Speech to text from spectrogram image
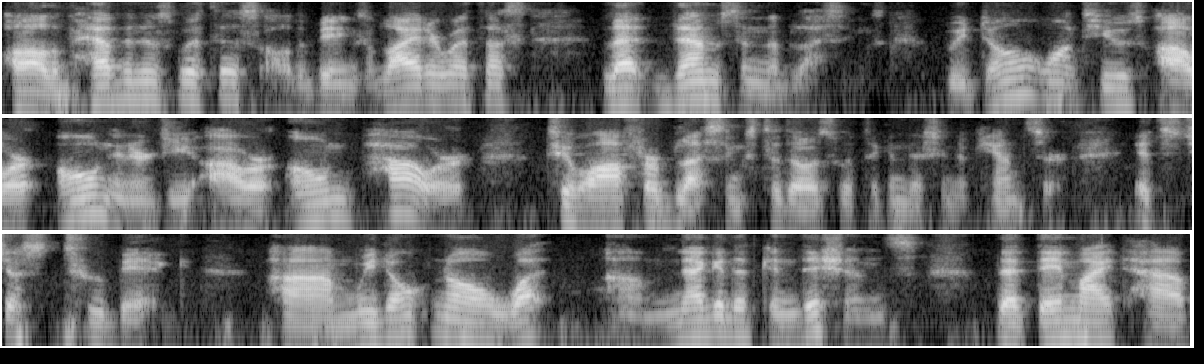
All of heaven is with us. All the beings of light are with us. Let them send the blessings. We don't want to use our own energy our own power to offer blessings to those with the condition of cancer. It's just too big. Um, we don't know what um, negative conditions that they might have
